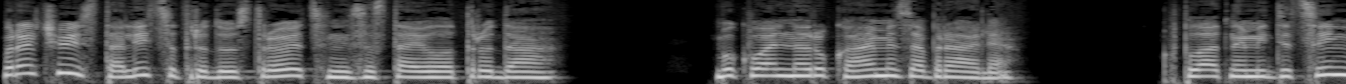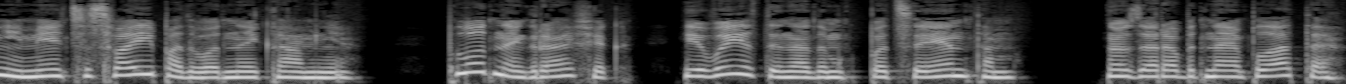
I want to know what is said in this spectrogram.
врачу из столицы трудоустроиться не составило труда. Буквально руками забрали. В платной медицине имеются свои подводные камни. Плотный график и выезды на дом к пациентам, но заработная плата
